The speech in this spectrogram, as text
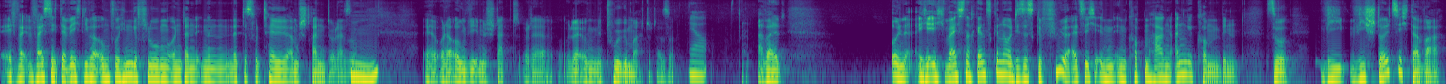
ich weiß nicht, da wäre ich lieber irgendwo hingeflogen und dann in ein nettes Hotel am Strand oder so. Mhm. Äh, oder irgendwie in eine Stadt oder, oder irgendeine Tour gemacht oder so. Ja. Aber und ich, ich weiß noch ganz genau, dieses Gefühl, als ich in, in Kopenhagen angekommen bin, so wie, wie stolz ich da war.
